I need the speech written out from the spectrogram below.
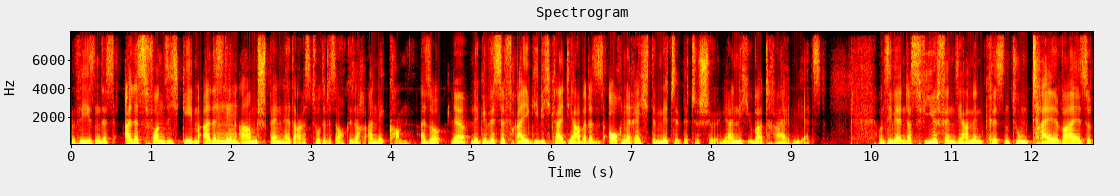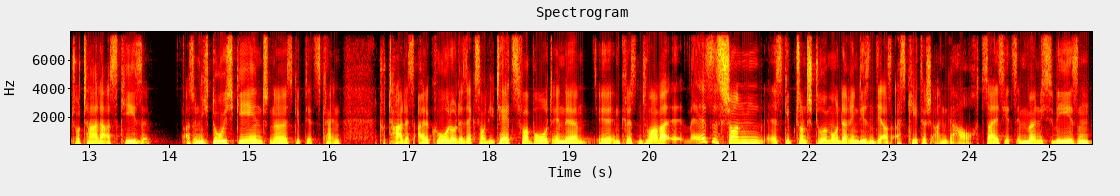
Wesen des alles von sich geben, alles mhm. den Armen spenden, hätte Aristoteles auch gesagt, ah nee, komm. Also ja. eine gewisse Freigiebigkeit, ja, aber das ist auch eine rechte Mitte, bitteschön. Ja, nicht übertreiben jetzt. Und Sie werden das viel finden. Sie haben im Christentum teilweise totale Askese. Also nicht durchgehend, ne? es gibt jetzt kein totales Alkohol- oder Sexualitätsverbot in der, äh, im Christentum, aber äh, es ist schon, es gibt schon Strömungen darin, die sind sehr asketisch angehaucht, sei es jetzt im Mönchswesen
